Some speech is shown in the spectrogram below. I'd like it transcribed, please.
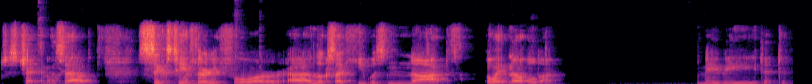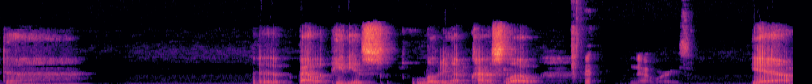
just checking this out. 1634. Uh, looks like he was not. Oh wait, no, hold on. Maybe da, da, da. Uh, Ballotpedia's loading up kind of slow. No worries. Yeah.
